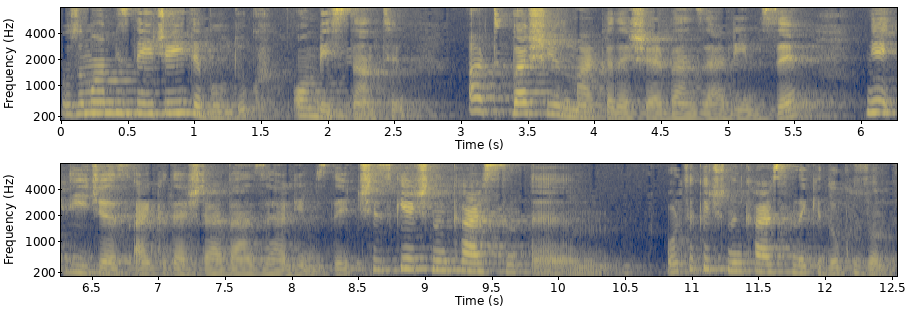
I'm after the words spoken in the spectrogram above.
O zaman biz DC'yi de bulduk. 15 santim. Artık başlayalım arkadaşlar benzerliğimize. Ne diyeceğiz arkadaşlar benzerliğimizde? Çizgi açının karşısında, ortak açının karşısındaki 9'un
